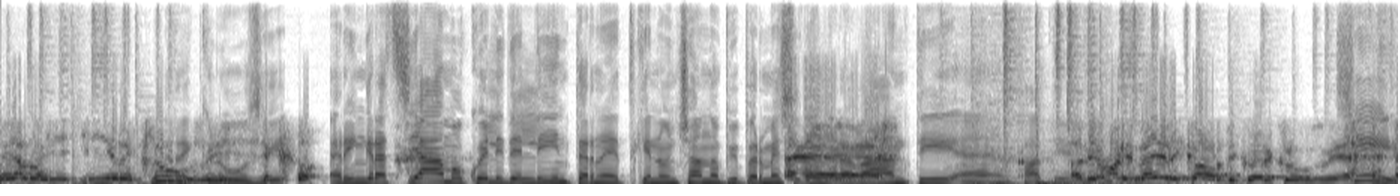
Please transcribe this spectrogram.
Erano i, i reclusi. reclusi. Ecco. Ringraziamo quelli dell'internet che non ci hanno più permesso di Eh. andare avanti. Eh, infatti. Abbiamo dei bei ricordi con i reclusi. eh. Sì,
